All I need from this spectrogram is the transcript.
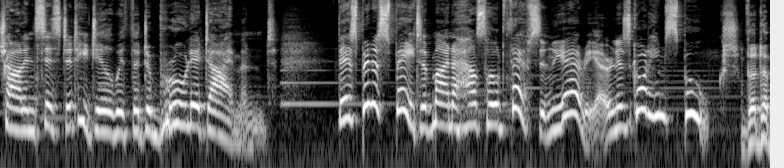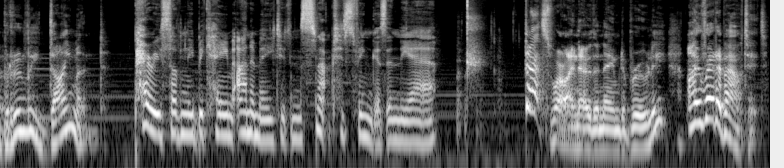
Charles insisted he deal with the De Bruley diamond. There's been a spate of minor household thefts in the area, and it's got him spooked. The De Bruley diamond? Perry suddenly became animated and snapped his fingers in the air. That's where I know the name De Bruley. I read about it.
